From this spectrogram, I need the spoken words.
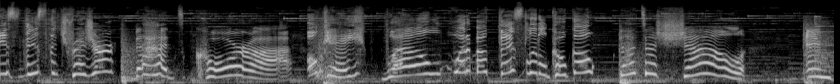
is this the treasure? That's Cora. Okay, well, what about this, little Coco? That's a shell. And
